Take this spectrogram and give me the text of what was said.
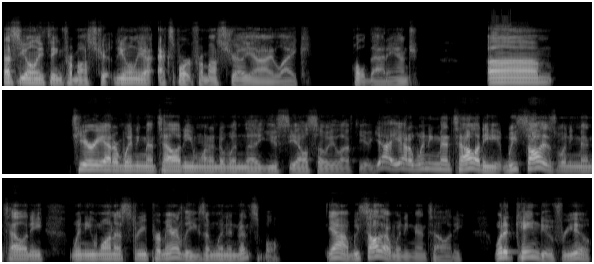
That's the only thing from Australia. The only uh, export from Australia I like. Hold that, Ange. Um, Thierry had a winning mentality. He wanted to win the UCL, so he left you. Yeah, he had a winning mentality. We saw his winning mentality when he won us three Premier Leagues and win Invincible. Yeah, we saw that winning mentality. What did Kane do for you?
